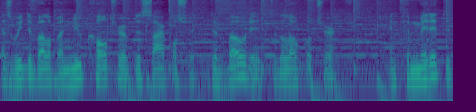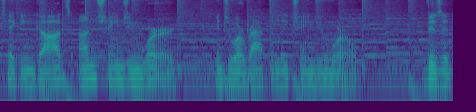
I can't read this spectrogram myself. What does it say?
as we develop a new culture of discipleship devoted to the local church and committed to taking God's unchanging word into a rapidly changing world. Visit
